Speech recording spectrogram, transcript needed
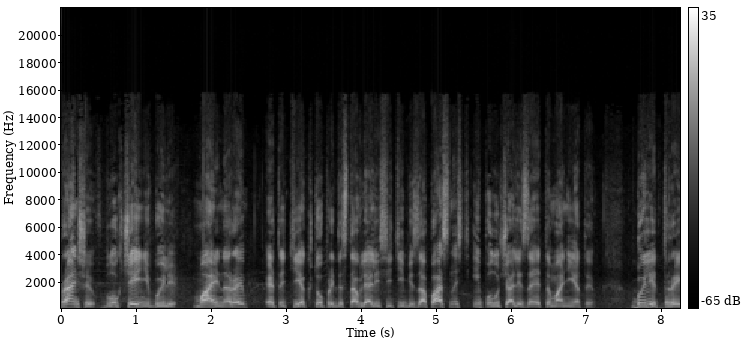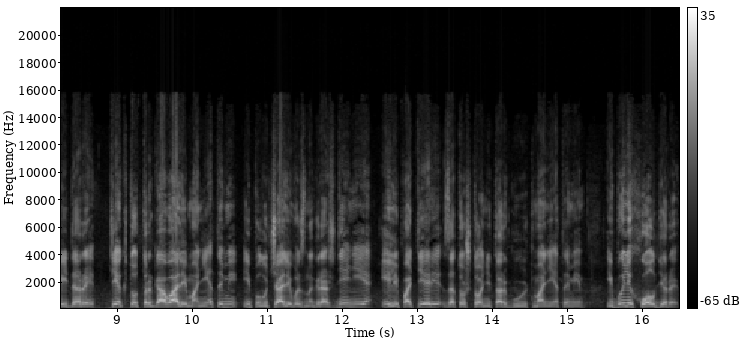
Раньше в блокчейне были майнеры, это те, кто предоставляли сети безопасность и получали за это монеты. Были трейдеры, те, кто торговали монетами и получали вознаграждение или потери за то, что они торгуют монетами. И были холдеры,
